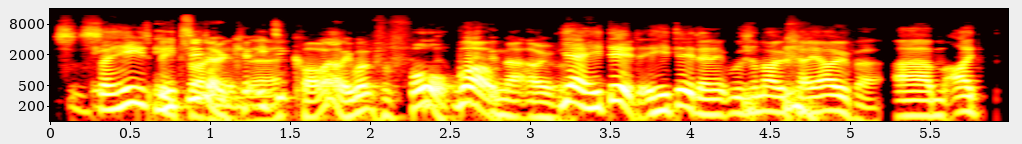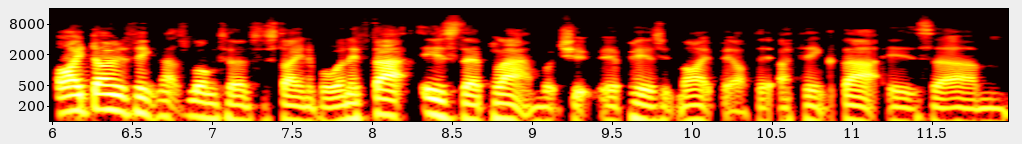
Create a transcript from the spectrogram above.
so, he's been he did okay. He did quite well. He went for four. Well, in that over. Yeah, he did. He did, and it was an okay over. Um, I I don't think that's long term sustainable. And if that is their plan, which it, it appears it might be, I think I think that is um,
